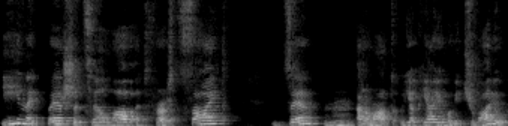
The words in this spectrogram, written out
І найперше це Love at First Sight. Це аромат, як я його відчуваю,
